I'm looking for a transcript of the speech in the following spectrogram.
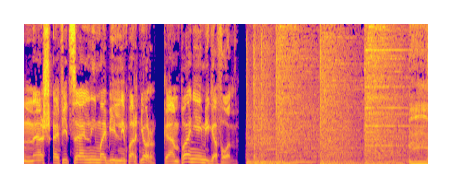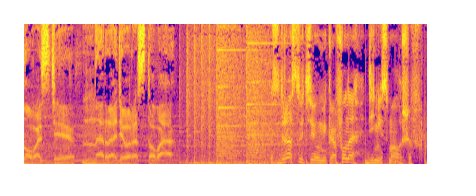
Наш официальный мобильный партнер – компания «Мегафон». Новости на радио Ростова. Здравствуйте, у микрофона Денис Малышев.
